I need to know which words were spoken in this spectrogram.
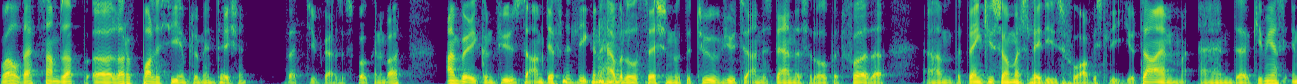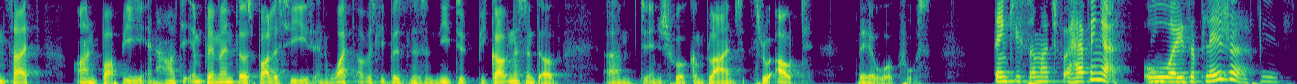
Well, that sums up a lot of policy implementation that you guys have spoken about. I'm very confused, so I'm definitely going to have a little session with the two of you to understand this a little bit further. Um, but thank you so much, ladies, for obviously your time and uh, giving us insight on POPI and how to implement those policies and what obviously businesses need to be cognizant of um, to ensure compliance throughout their workforce. Thank you so much for having us. Always a pleasure. Yes.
